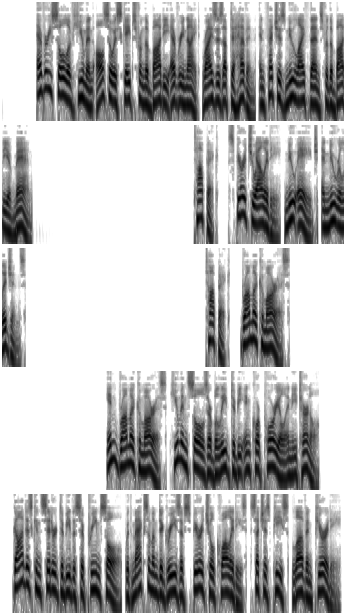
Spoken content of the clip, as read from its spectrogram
Every soul of human also escapes from the body every night, rises up to heaven, and fetches new life thence for the body of man. Topic: Spirituality, New Age, and New Religions Brahma Kumaris In Brahma Kumaris, human souls are believed to be incorporeal and eternal. God is considered to be the supreme soul, with maximum degrees of spiritual qualities, such as peace, love and purity.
